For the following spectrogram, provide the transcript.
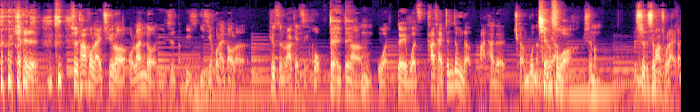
是是他后来去了 Orlando，以及以以及后来到了 Houston Rockets 以后对对，啊，嗯，我对我他才真正的把他的全部的能天量赋哦，是吗嗯释释放出来的，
